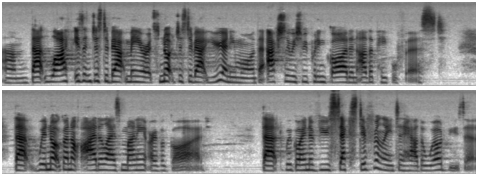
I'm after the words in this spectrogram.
Um, that life isn't just about me or it's not just about you anymore, that actually we should be putting God and other people first. That we're not going to idolize money over God. That we're going to view sex differently to how the world views it.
